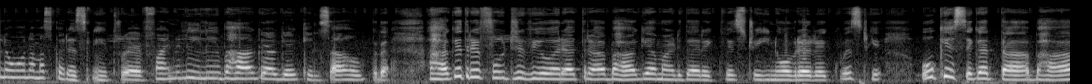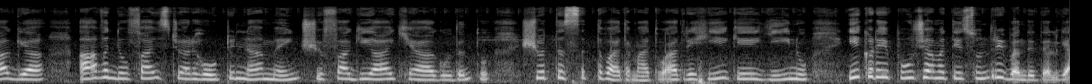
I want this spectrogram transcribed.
ಹಲೋ, ನಮಸ್ಕಾರ ಸ್ನೇಹಿತರೆ. ಫೈನಲಿ ಇಲ್ಲಿ ಭಾಗ್ಯಗೆ ಕೆಲಸ ಹೋಗ್ತದೆ. ಹಾಗಾದರೆ ಫುಡ್ ರಿವ್ಯೂವರ್ ಹತ್ರ ಭಾಗ್ಯ ಮಾಡಿದ ರಿಕ್ವೆಸ್ಟ್ ಏನು ಅವರ ರಿಕ್ವೆಸ್ಟ್ಗೆ ಓಕೆ, ಸಿಗತ್ತಾ? ಭಾಗ್ಯ. ಆ ಒಂದು ಫೈವ್ ಸ್ಟಾರ್ ಹೋಟೆಲ್ನ ಮೈನ್ ಶೆಫ್ ಆಗಿ ಆಯ್ಕೆ ಆಗುವುದಂತೂ ಶುದ್ಧ ಸತ್ಯವಾದ ಮಾತು. ಆದರೆ ಹೀಗೆ ಏನು? ಈ ಕಡೆ ಪೂಜಾ ಮತ್ತು ಸುಂದರಿ ಬಂದಿದ್ದೆ ಅಲ್ಲಿಗೆ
